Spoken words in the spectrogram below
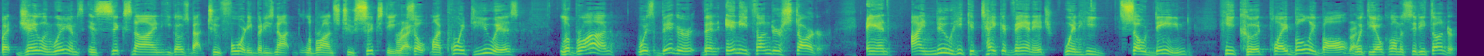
But Jalen Williams is six nine. He goes about 240, but he's not LeBron's 260. Right. So my point to you is LeBron was bigger than any Thunder starter. And I knew he could take advantage when he so deemed he could play bully ball right. with the Oklahoma City Thunder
